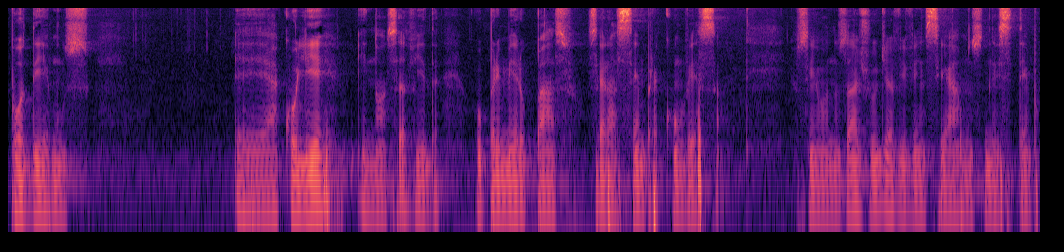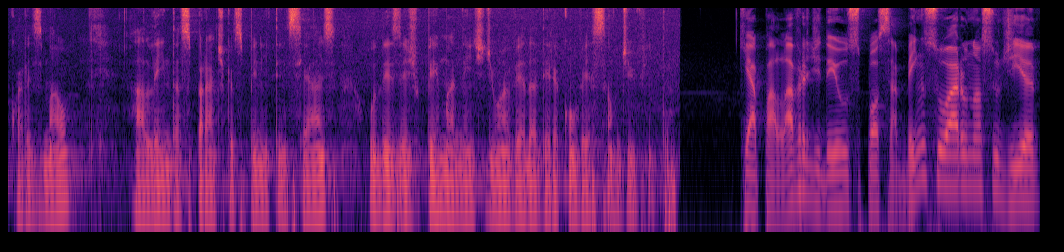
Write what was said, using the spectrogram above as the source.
podermos é, acolher em nossa vida, o primeiro passo será sempre a conversão. O Senhor nos ajude a vivenciarmos nesse tempo quaresmal, além das práticas penitenciais, o desejo permanente de uma verdadeira conversão de vida. Que a palavra de Deus possa abençoar o nosso dia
